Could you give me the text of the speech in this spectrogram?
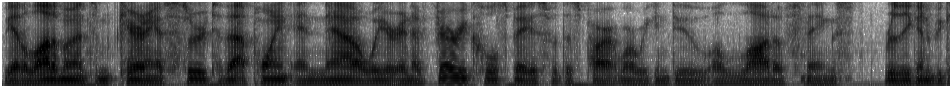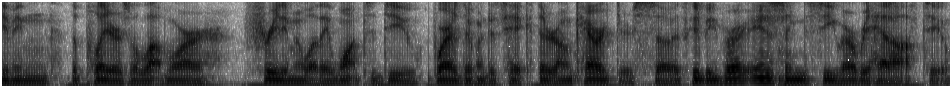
we had a lot of momentum carrying us through to that point, and now we are in a very cool space with this part where we can do a lot of things. Really going to be giving the players a lot more freedom in what they want to do, where they're going to take their own characters. So it's going to be very interesting to see where we head off to.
